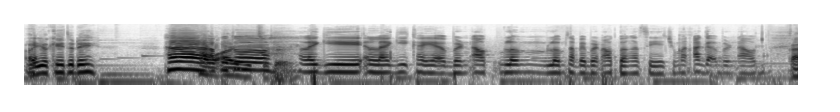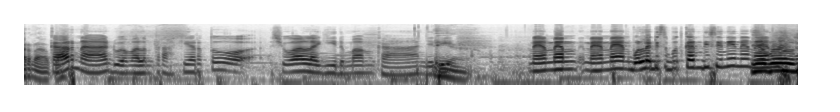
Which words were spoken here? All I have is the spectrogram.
are Ya. you okay today? How Hah, aku are tuh lagi lagi kayak burnout, belum belum sampai burnout banget sih, cuman agak burnout. Karena apa? Karena dua malam terakhir tuh Shua lagi demam kan, jadi Iya. Nenen nenen boleh disebutkan di sini nenen Ya, boleh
